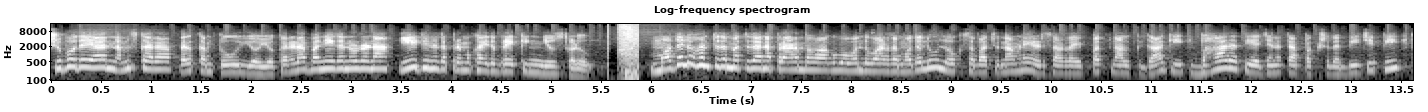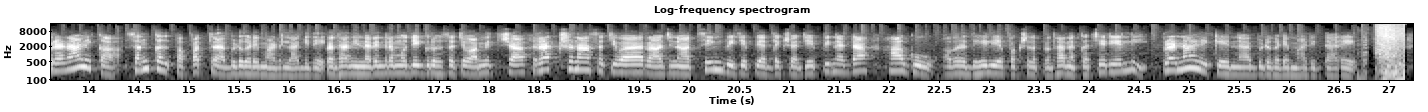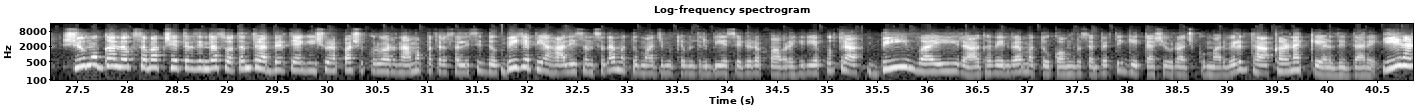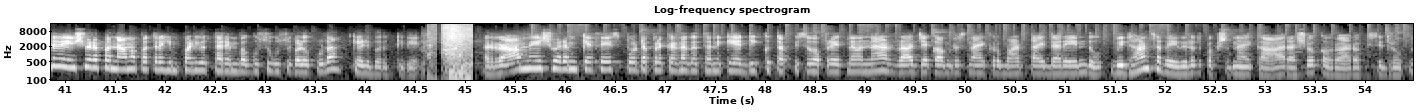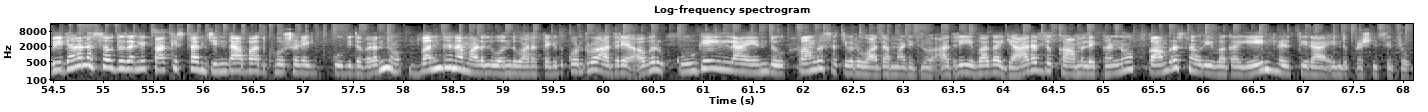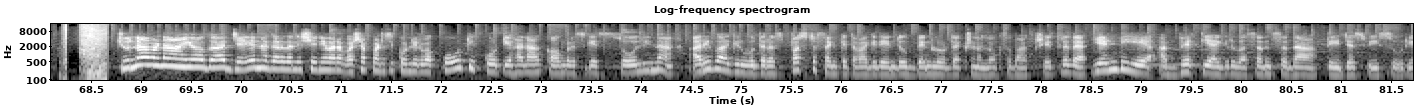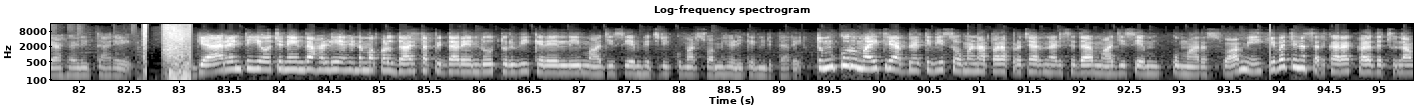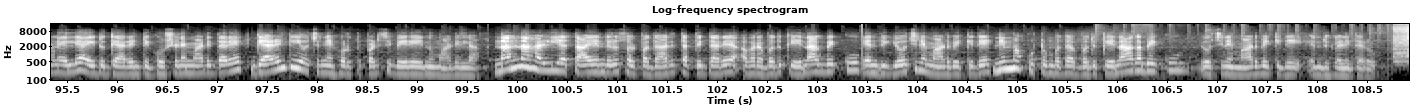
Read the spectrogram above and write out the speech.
ಶುಭೋದಯ, ನಮಸ್ಕಾರ. Welcome to Yoyo Kannada ಬನ್ನಿ ಈಗ ನೋಡೋಣ ಈ ದಿನದ ಪ್ರಮುಖ ಐದು ಬ್ರೇಕಿಂಗ್ ನ್ಯೂಸ್ಗಳು ಮೊದಲು ಹಂತದ ಮತದಾನ ಪ್ರಾರಂಭವಾಗುವ ಒಂದು ವಾರದ ಮೊದಲು ಲೋಕಸಭಾ ಚುನಾವಣೆ ಎರಡ್ ಸಾವಿರದ ಇಪ್ಪತ್ನಾಲ್ಕಗಾಗಿ ಭಾರತೀಯ ಜನತಾ ಪಕ್ಷದ ಬಿಜೆಪಿ ಪ್ರಣಾಳಿಕಾ ಸಂಕಲ್ಪ ಪತ್ರ ಬಿಡುಗಡೆ ಮಾಡಲಾಗಿದೆ. ಪ್ರಧಾನಿ ನರೇಂದ್ರ ಮೋದಿ, ಗೃಹ ಸಚಿವ ಅಮಿತ್ ಶಾ, ರಕ್ಷಣಾ ಸಚಿವ ರಾಜನಾಥ್ ಸಿಂಗ್, ಬಿಜೆಪಿ ಅಧ್ಯಕ್ಷ ಜೆಪಿ ನಡ್ಡಾ ಹಾಗೂ ಅವರ ದೆಹಲಿಯ ಪಕ್ಷದ ಪ್ರಧಾನ ಕಚೇರಿಯಲ್ಲಿ ಪ್ರಣಾಳಿಕೆಯನ್ನ ಬಿಡುಗಡೆ ಮಾಡಿದ್ದಾರೆ. ಶಿವಮೊಗ್ಗ ಲೋಕಸಭಾ ಕ್ಷೇತ್ರದಿಂದ ಸ್ವತಂತ್ರ ಅಭ್ಯರ್ಥಿಯಾಗಿ ಈಶ್ವರಪ್ಪ ಶುಕ್ರವಾರ ನಾಮಪತ್ರ ಸಲ್ಲಿಸಿದ್ದು. ಬಿಜೆಪಿಯ ಹಾಲಿ ಸಂಸದ ಮತ್ತು ಮಾಜಿ ಮುಖ್ಯಮಂತ್ರಿ ಬಿಎಸ್ ಯಡಿಯೂರಪ್ಪ ಅವರ ಹಿರಿಯ ಪುತ್ರ ಬಿವೈ ರಾಘವೇಂದ್ರ ಮತ್ತು ಕಾಂಗ್ರೆಸ್ ಅಭ್ಯರ್ಥಿ ಗೀತಾ ಶಿವರಾಜ್ ಕುಮಾರ್ ವಿರುದ್ಧ ಕಣಕ್ಕೆ ಇಳಿದಿದ್ದಾರೆ ಈ ನಡುವೆ ಈಶ್ವರಪ್ಪ ನಾಮಪತ್ರ ಹಿಂಪಡೆಯುತ್ತಾರೆಂಬ ಗುಸುಗುಸುಗಳು ಕೂಡ ಕೇಳಿಬರುತ್ತಿವೆ. ರಾಮೇಶ್ವರಂ ಕೆಫೆ ಸ್ಫೋಟ ಪ್ರಕರಣದ ತನಿಖೆಯ ದಿಕ್ಕು ತಪ್ಪಿಸುವ ಪ್ರಯತ್ನವನ್ನ ರಾಜ್ಯ ಕಾಂಗ್ರೆಸ್ ನಾಯಕರು ಮಾಡ್ತಾ ಇದ್ದಾರೆ ಎಂದು ವಿಧಾನಸಭೆ ವಿರೋಧ ಪಕ್ಷದ ನಾಯಕ ಆರ್ ಅಶೋಕ್ ಅವರು ಆರೋಪಿಸಿದರು. ವಿಧಾನಸೌಧದಲ್ಲಿ ಪಾಕಿಸ್ತಾನ್ ಜಿಂದಾಬಾದ್ ಘೋಷಣೆ ಕೂಗಿದವರನ್ನು ಬಂಧನ ಮಾಡಲು ಒಂದು ವಾರ ತೆಗೆದುಕೊಂಡ್ರು. ಆದರೆ ಅವರು ಕೂಗೇ ಇಲ್ಲ ಎಂದು ಕಾಂಗ್ರೆಸ್ ಸಚಿವರು ವಾದ ಮಾಡಿದ್ರು. ಆದರೆ ಇವಾಗ ಯಾರದ್ದು ಕಾಮಲೆ ಕಣ್ಣು? ಕಾಂಗ್ರೆಸ್ನವರು ಇವಾಗ ಏನ್ ಹೇಳ್ತೀರಾ ಎಂದು ಪ್ರಶ್ನಿಸಿದ್ರು. ಚುನಾವಣಾ ಆಯೋಗ ಜಯನಗರದಲ್ಲಿ ಶನಿವಾರ ವಶಪಡಿಸಿಕೊಂಡಿರುವ ಕೋಟಿ ಕೋಟಿ ಹಣ ಕಾಂಗ್ರೆಸ್ಗೆ ಸೋಲಿನ ಅರಿವಾಗಿರುವುದರ ಸ್ಪಷ್ಟ ಸಂಕೇತವಾಗಿದೆ ಎಂದು ಬೆಂಗಳೂರು ದಕ್ಷಿಣ ಲೋಕಸಭಾ ಕ್ಷೇತ್ರದ ಎನ್ಡಿಎ ಅಭ್ಯರ್ಥಿಯಾಗಿರುವ ಸಂಸದ ತೇಜಸ್ವಿ ಸೂರ್ಯ ಹೇಳಿದ್ದಾರೆ. ಗ್ಯಾರಂಟಿ ಯೋಜನೆಯಿಂದ ಹಳ್ಳಿಯ ಹೆಣ್ಣು ಮಕ್ಕಳು ದಾರಿ ತಪ್ಪಿದ್ದಾರೆ ಎಂದು ತುರುವಿಕೆರೆಯಲ್ಲಿ ಮಾಜಿ ಸಿಎಂ ಎಚ್ ಡಿ ಕುಮಾರಸ್ವಾಮಿ ಹೇಳಿಕೆ ನೀಡಿದ್ದಾರೆ. ತುಮಕೂರು ಮೈತ್ರಿ ಅಭ್ಯರ್ಥಿ ವಿ ಸೋಮಣ್ಣ ಪರ ಪ್ರಚಾರ ನಡೆಸಿದ ಮಾಜಿ ಸಿಎಂ ಕುಮಾರಸ್ವಾಮಿ, ಇವತ್ತಿನ ಸರ್ಕಾರ ಕಳೆದ ಚುನಾವಣೆಯಲ್ಲಿ ಐದು ಗ್ಯಾರಂಟಿ ಘೋಷಣೆ ಮಾಡಿದ್ದಾರೆ. ಗ್ಯಾರಂಟಿ ಯೋಜನೆ ಹೊರತುಪಡಿಸಿ ಬೇರೆ ಏನೂ ಮಾಡಿಲ್ಲ. ನನ್ನ ಹಳ್ಳಿಯ ತಾಯಂದಿರು ಸ್ವಲ್ಪ ದಾರಿ ತಪ್ಪಿದ್ದಾರೆ. ಅವರ ಬದುಕು ಏನಾಗಬೇಕು ಎಂದು ಯೋಚನೆ ಮಾಡಬೇಕಿದೆ. ನಿಮ್ಮ ಕುಟುಂಬದ ಬದುಕೇನಾಗಬೇಕು ಯೋಚನೆ ಮಾಡಬೇಕಿದೆ ಎಂದು ಹೇಳಿದರು.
